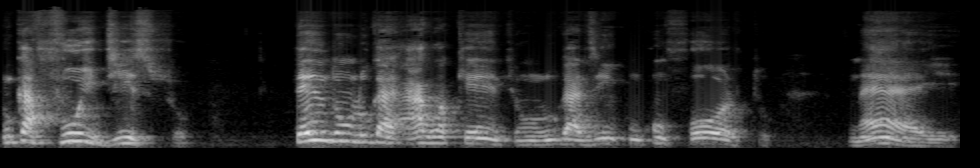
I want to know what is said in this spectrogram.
nunca fui disso. Tendo um lugar, água quente, um lugarzinho com conforto, né, e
